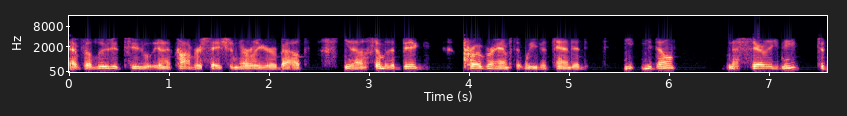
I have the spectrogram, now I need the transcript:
have alluded to in a conversation earlier about you know some of the big programs that we've attended. You, you don't necessarily need to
